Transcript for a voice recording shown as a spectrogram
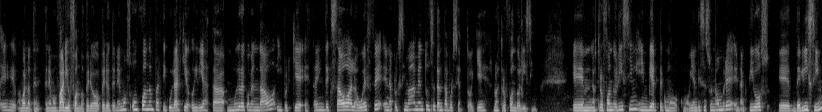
eh, bueno, tenemos varios fondos, pero, pero tenemos un fondo en particular que hoy día está muy recomendado y porque está indexado a la UEF en aproximadamente un 70%, que es nuestro fondo leasing. Eh, nuestro fondo leasing invierte, como, como bien dice su nombre, en activos eh, de leasing,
